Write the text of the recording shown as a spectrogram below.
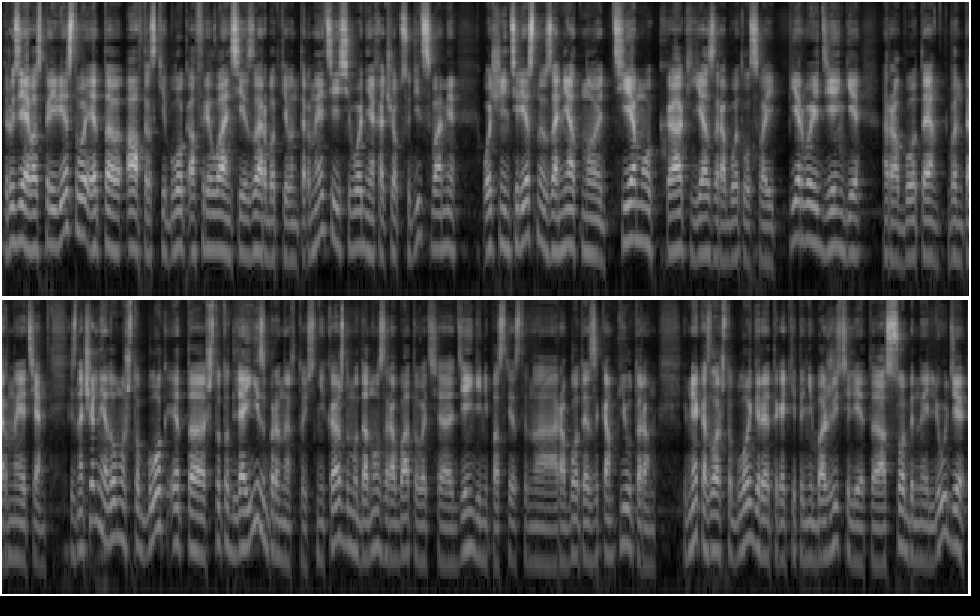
Друзья, я вас приветствую. Это авторский блог о фрилансе и заработке в интернете. И сегодня я хочу обсудить с вами очень интересную, занятную тему, как я заработал свои первые деньги, работая в интернете. Изначально я думал, что блог это что-то для избранных, то есть не каждому дано зарабатывать э, деньги непосредственно работая за компьютером. И мне казалось, что блогеры это какие-то небожители, это особенные люди,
